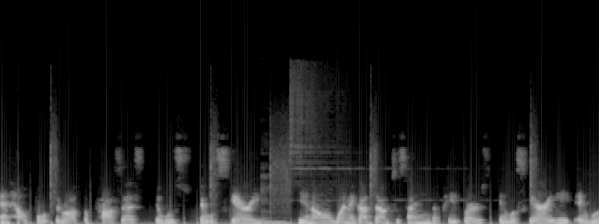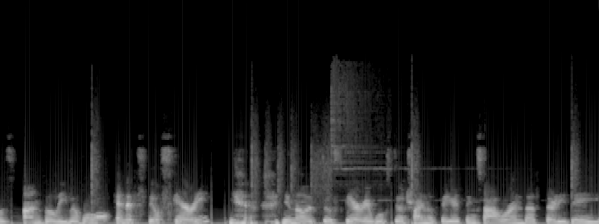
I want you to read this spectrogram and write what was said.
and helpful throughout the process it was it was scary. Mm. you know when it got down to signing the papers it was scary. It was unbelievable and it's still scary you know it's still scary we're still trying to figure things out we're in the 30 day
